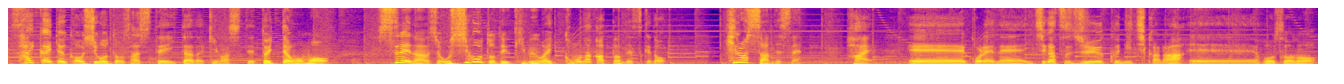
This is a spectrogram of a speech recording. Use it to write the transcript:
再開というかお仕事をさせていただきましてといってももう失礼な話お仕事という気分は一個もなかったんですけどひろしさんですね。はい。えーこれね1月19日かな、えー放送の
